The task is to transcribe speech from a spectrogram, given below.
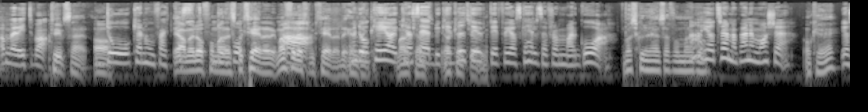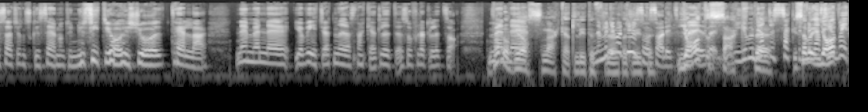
ja, men vet vad? Typ så här. Ja. Då kan hon faktiskt... Ja, men då får man respektera det. Man får respektera det, Men då kan jag Man kan säga du kan jag byta ut det för jag ska hälsa från Margot. Vad skulle du hälsa från Margot? Ah, jag tränade på henne i morse. Okej? Jag sa att jag inte skulle säga någonting. Nu sitter jag och kör tällar. Nej men eh, jag vet ju att ni har snackat lite så flörtar lite så. Men, Vadå vi eh, har snackat lite, nej, men det var du lite? som sa det till Jag har inte sagt Jo, men det! har inte sagt det, Isabel, alltså, jag... jag vet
